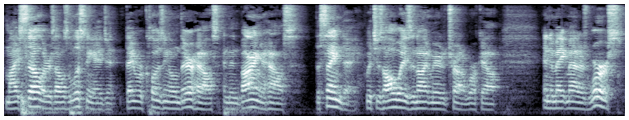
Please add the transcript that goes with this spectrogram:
my sellers, I was a listing agent. They were closing on their house and then buying a house the same day, which is always a nightmare to try to work out. And to make matters worse,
